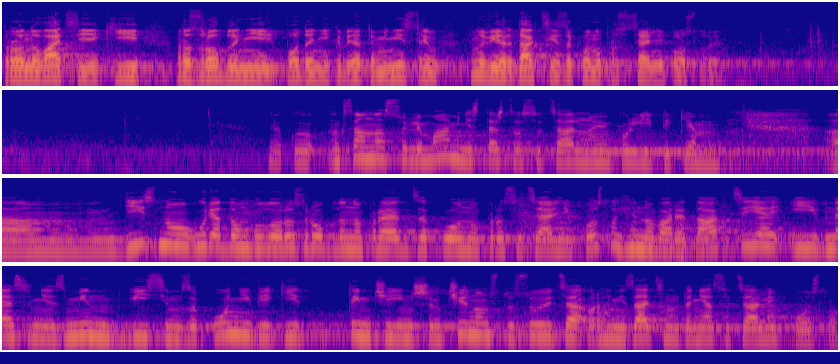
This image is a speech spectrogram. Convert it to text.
про новації, які розроблені, подані Кабінетом міністрів в новій редакції закону про соціальні послуги. Дякую. Оксана Суліма, Міністерство соціальної політики. Ем, Дійсно, урядом було розроблено проект закону про соціальні послуги, нова редакція і внесення змін в вісім законів, які тим чи іншим чином стосуються організації надання соціальних послуг.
